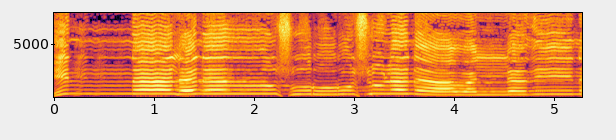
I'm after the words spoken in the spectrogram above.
إنا لننصر رسلنا والذين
